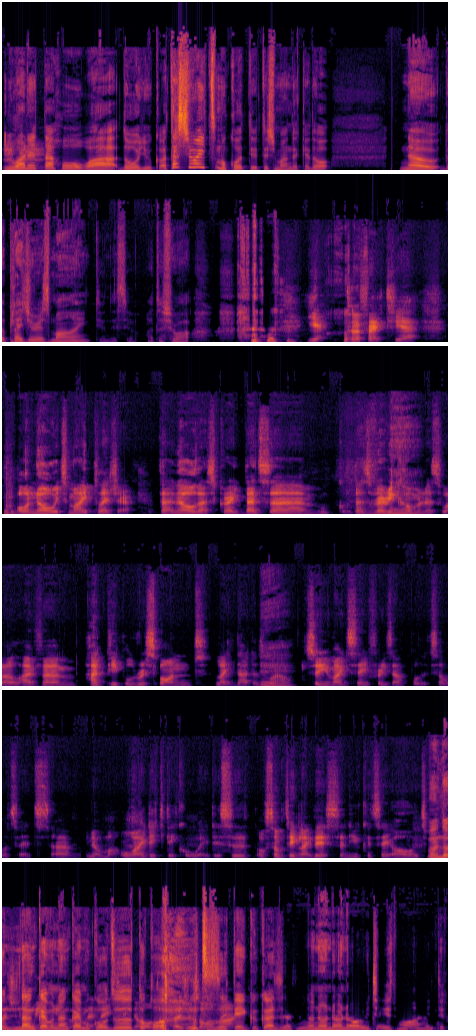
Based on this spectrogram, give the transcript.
言われた方はどういうか私はいつもこうやって言ってしまうんだけど「No, the pleasure is mine」って言うんですよ私は。 Yeah, perfect. Yeah, or no, it's my pleasure. That no, that's great. That's um, that's very Yeah. common as well. I've um had people respond like that as Yeah. well. So you might say, for example, if someone says, um, you know, "お会いできて光栄です," or something like this, and you can say, "Oh, it's も my う pleasure to 何 meet 回も you," 何回 and も then こう they ず say, っと "No, こ the う pleasure's all 続いて mine." いく感じです。No, no, no, no, it is mine って。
